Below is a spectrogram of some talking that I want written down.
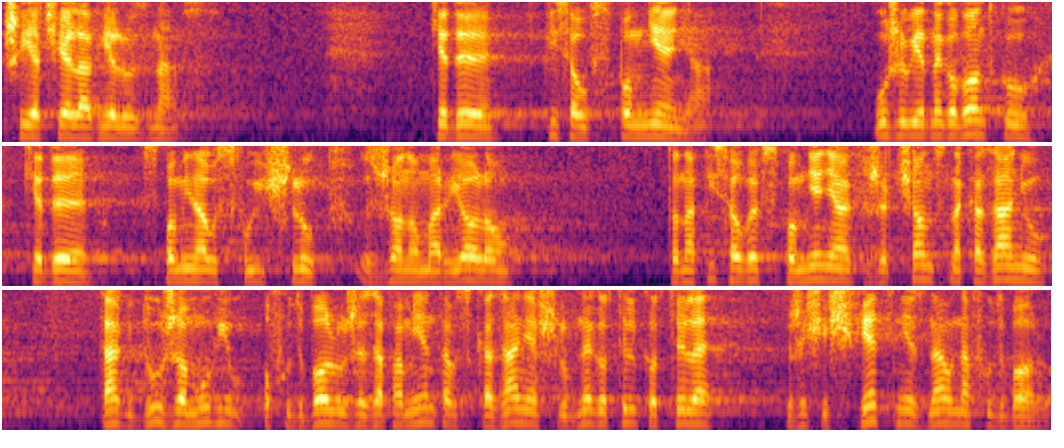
przyjaciela wielu z nas. Kiedy pisał wspomnienia, użył jednego wątku, kiedy wspominał swój ślub z żoną Mariolą, to napisał we wspomnieniach, że ksiądz na kazaniu tak dużo mówił o futbolu, że zapamiętał z kazania ślubnego tylko tyle, że się świetnie znał na futbolu.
